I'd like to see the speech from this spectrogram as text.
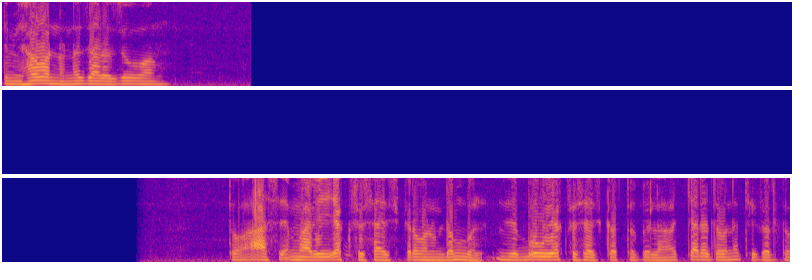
તમે હવાનો નજારો જોવો આમ. તો આ છે મારી એક્સરસાઇઝ કરવાનું ડમ્બલ જે બહુ એક્સરસાઇઝ કરતો પહેલાં અત્યારે તો નથી કરતો.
